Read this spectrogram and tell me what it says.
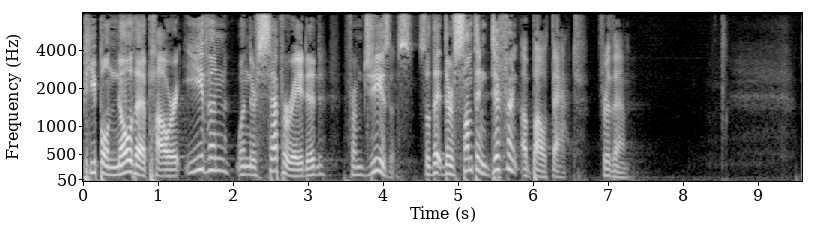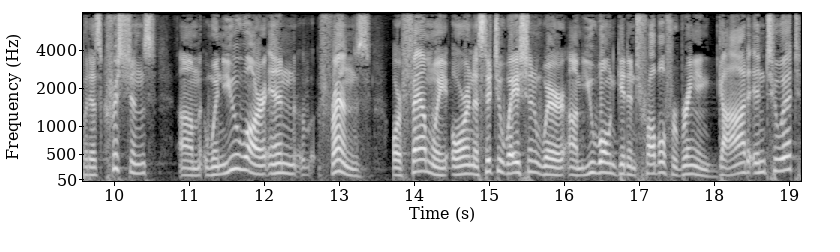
people know that power even when they're separated from Jesus. So that there's something different about that for them. But as Christians, um, when you are in friends or family or in a situation where um, you won't get in trouble for bringing God into it,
